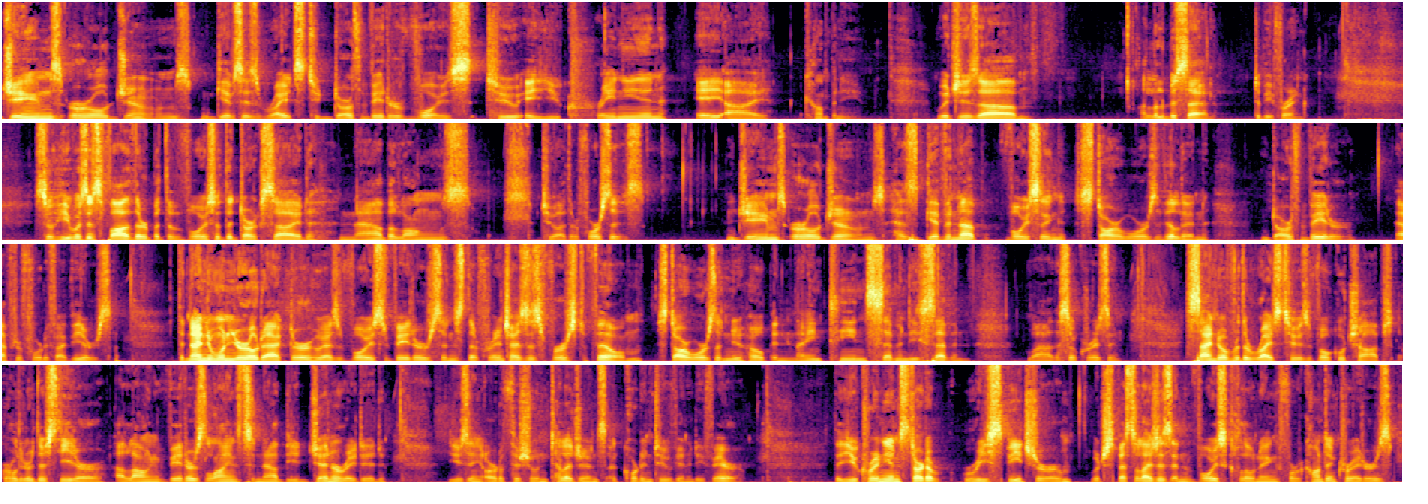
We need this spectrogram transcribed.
James Earl Jones gives his rights to Darth Vader voice to a Ukrainian AI company, which is um, a little bit sad, to be frank. So he was his father, but the voice of the dark side now belongs to other forces. James Earl Jones has given up voicing Star Wars villain Darth Vader after 45 years. The 91 year old actor who has voiced Vader since the franchise's first film, Star Wars A New Hope, in 1977. Wow, that's so crazy. Signed over the rights to his vocal chops earlier this year, allowing Vader's lines to now be generated using artificial intelligence, according to Vanity Fair. The Ukrainian startup Respeecher, which specializes in voice cloning for content creators,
